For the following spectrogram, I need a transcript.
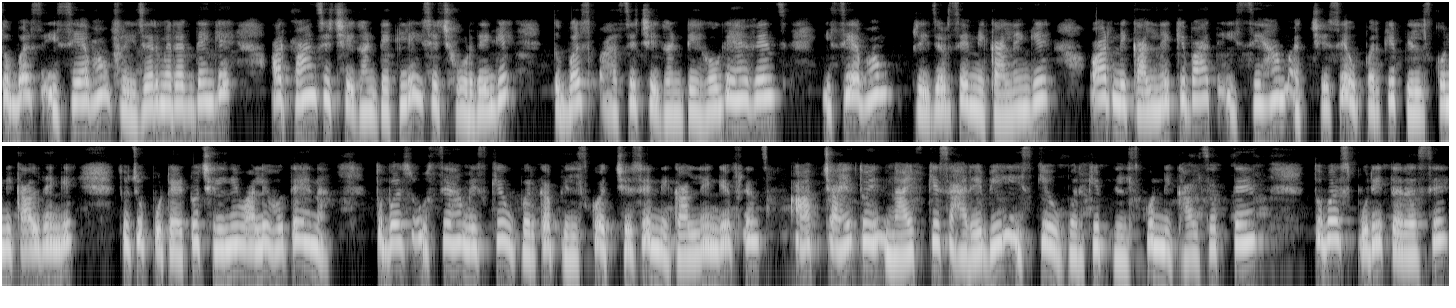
तो बस इसे अब हम फ्रीज़र में रख देंगे और पाँच से छः घंटे के लिए इसे छोड़ देंगे। तो बस पाँच से छः घंटे हो गए हैं फ्रेंड्स इसे अब हम फ्रीजर से निकालेंगे और निकालने के बाद इसे हम अच्छे से ऊपर के पिल्स को निकाल देंगे। तो जो पोटैटो छिलने वाले होते हैं ना तो बस उससे हम इसके ऊपर का पिल्स को अच्छे से निकाल लेंगे फ्रेंड्स। आप चाहे तो नाइफ के सहारे भी इसके ऊपर के पिल्स को निकाल सकते हैं। तो बस पूरी तरह से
